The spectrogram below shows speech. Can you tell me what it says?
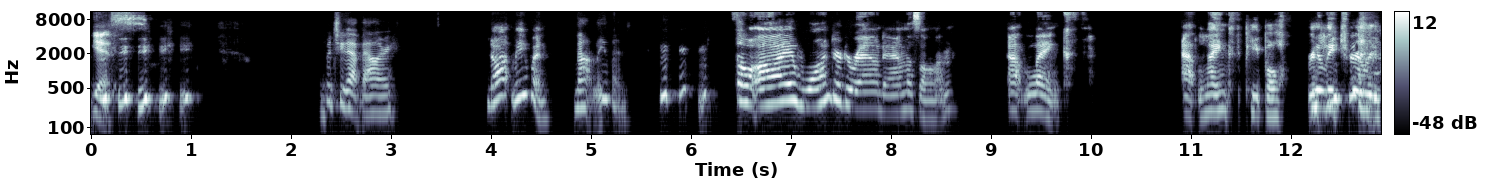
yes. what you got, Valerie? Not Liwen. Not Liwen. so I wandered around Amazon at length. At length, people. Really, truly.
